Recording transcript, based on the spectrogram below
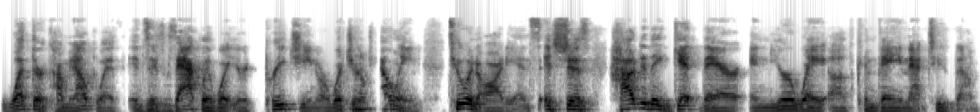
what they're coming up with, it's exactly what you're preaching or what you're yep. telling to an audience. It's just how do they get there and your way of conveying that to them.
